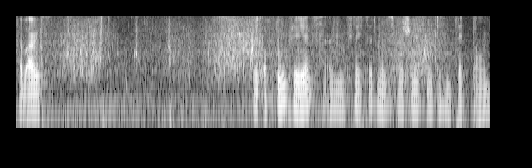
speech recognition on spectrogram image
Ich habe Angst. Wird auch dunkel jetzt. Ähm, vielleicht sollte man sich mal schnellstmöglich ein Bett bauen.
